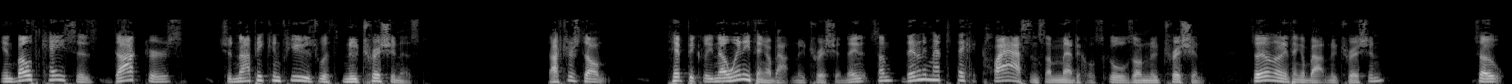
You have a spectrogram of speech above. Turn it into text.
in both cases, doctors should not be confused with nutritionists. Doctors don't typically know anything about nutrition. They some they don't even have to take a class in some medical schools on nutrition. So they don't know anything about nutrition. So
